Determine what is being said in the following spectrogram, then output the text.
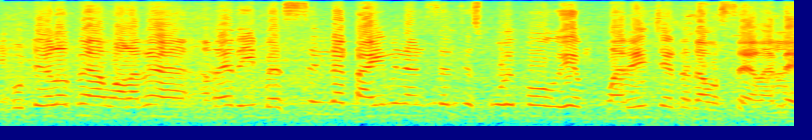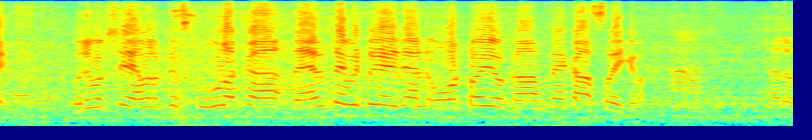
ഈ കുട്ടികളൊക്കെ വളരെ അതായത് ഈ ബസ്സിന്റെ ടൈമിനനുസരിച്ച് സ്കൂളിൽ പോവുകയും വരികയും ചെയ്യേണ്ട ഒരു അവസ്ഥയാണ് അല്ലേ? ഒരുപക്ഷെ അവർക്ക് സ്കൂളൊക്കെ നേരത്തെ വിട്ടു കഴിഞ്ഞാൽ ഓട്ടോയോ കാറിനെയൊക്കെ ആശ്രയിക്കണം. ഹലോ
